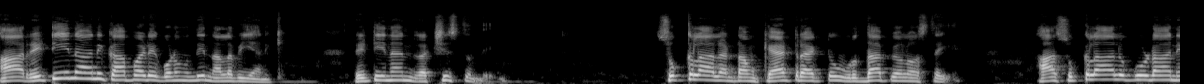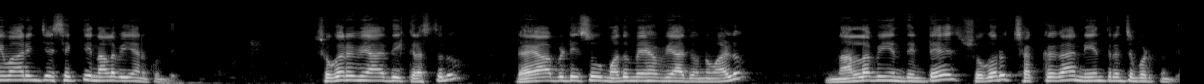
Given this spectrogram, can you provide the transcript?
ఆ రెటీనాని కాపాడే గుణం ఉంది నల్లబియ్యానికి రెటీనాని రక్షిస్తుంది. శుక్లాలు అంటాం క్యాట్రాక్ట్ వృద్ధాప్యంలో వస్తాయి. ఆ శుక్లాలు కూడా నివారించే శక్తి నల్లబియ్యానికి ఉంది. షుగర్ వ్యాధి గ్రస్తులు డయాబెటీసు మధుమేహ వ్యాధి ఉన్నవాళ్ళు నల్ల బియ్యం తింటే షుగరు చక్కగా నియంత్రించబడుతుంది.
